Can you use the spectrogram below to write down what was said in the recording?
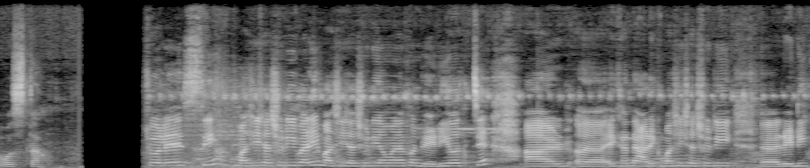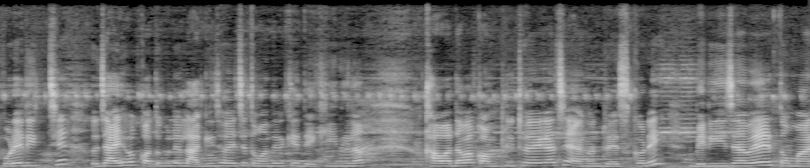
অবস্থা। চলে এসেছি মাসি শাশুড়ি বাড়ি। মাসি শাশুড়ি আমার এখন রেডি হচ্ছে। আর এখানে আরেক মাসি শাশুড়ি রেডি করে দিচ্ছে। তো যাই হোক, কতগুলো লাগেজ হয়েছে তোমাদেরকে দেখিয়ে দিলাম। খাওয়া দাওয়া কমপ্লিট হয়ে গেছে। এখন ড্রেস করেই বেরিয়ে যাবে তোমার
